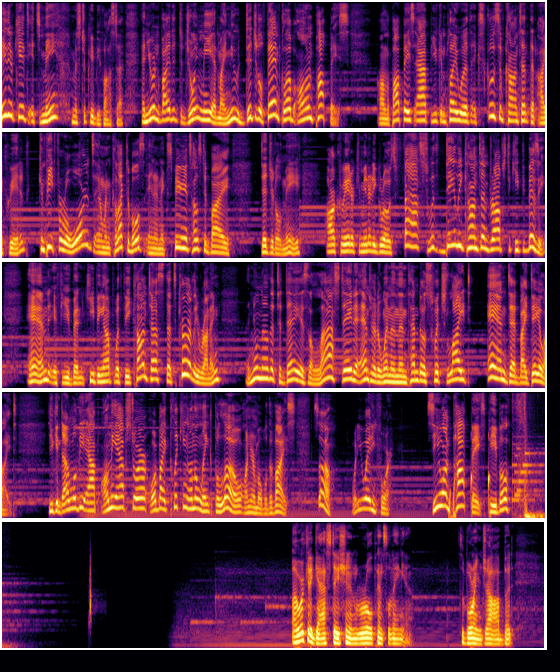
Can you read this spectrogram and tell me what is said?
Hey there, kids, it's me, Mr. Creepypasta, and you're invited to join me at my new digital fan club on Popbase. On the Popbase app, you can play with exclusive content that I created, compete for rewards, and win collectibles in an experience hosted by Digital Me. Our creator community grows fast with daily content drops to keep you busy. And if you've been keeping up with the contest that's currently running, then you'll know that today is the last day to enter to win a Nintendo Switch Lite and Dead by Daylight. You can download the app on the App Store or by clicking on the link below on your mobile device. So, what are you waiting for? See you on Pop Base, people! I work at a gas station in rural Pennsylvania. It's a boring job, but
